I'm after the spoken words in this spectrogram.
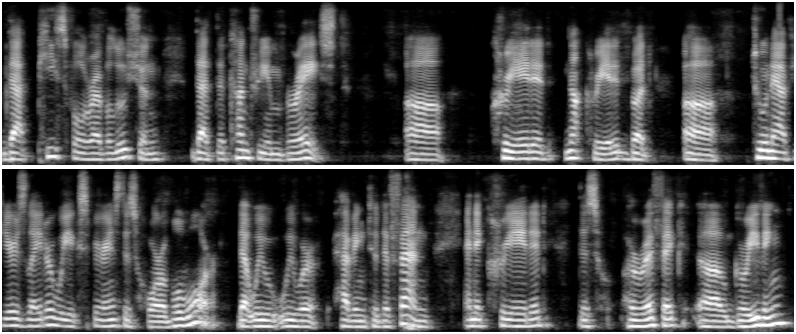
that peaceful revolution that the country embraced uh, created, not created, but uh, two and a half years later, we experienced this horrible war that we, we were having to defend. And it created this horrific uh, grieving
